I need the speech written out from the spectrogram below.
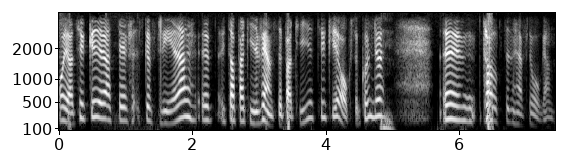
Och jag tycker att det ska flera eh, utav partier, Vänsterpartiet tycker jag också kunde eh, ta upp den här frågan.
